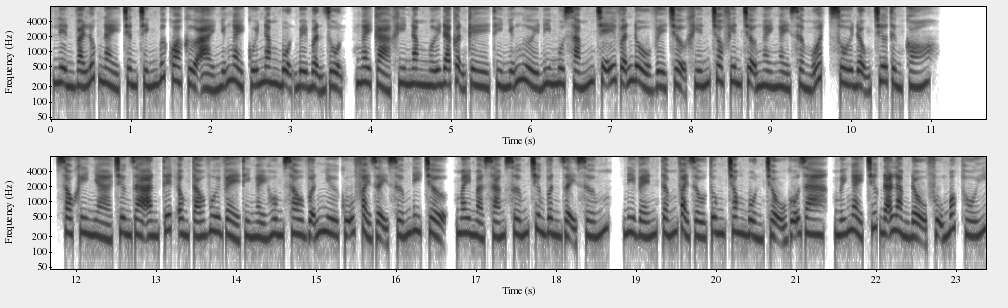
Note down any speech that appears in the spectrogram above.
liền vài lúc này chân chính bước qua cửa ải những ngày cuối năm bộn bề bận rộn, ngay cả khi năm mới đã cận kề thì những người đi mua sắm trễ vẫn đổ về chợ khiến cho phiên chợ ngày ngày sầm uất, sôi động chưa từng có. Sau khi nhà trương gia ăn Tết ông Táo vui vẻ thì ngày hôm sau vẫn như cũ phải dậy sớm đi chợ, may mà sáng sớm Trương Vân dậy sớm, đi vén tấm vải dầu tung trong bồn chậu gỗ ra, mấy ngày trước đã làm đậu phụ mốc thối,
